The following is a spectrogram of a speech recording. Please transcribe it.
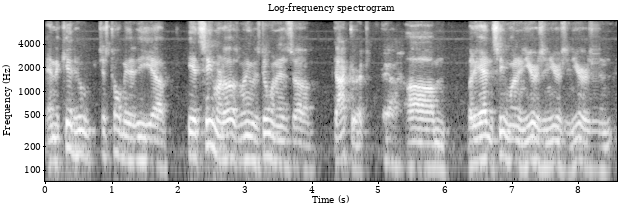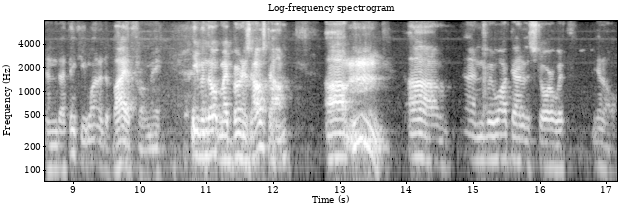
And the kid who just told me that he, uh, he had seen one of those when he was doing his, uh, doctorate. Yeah, Um, but he hadn't seen one in years and years and years. And, and I think he wanted to buy it from me, even though it might burn his house down. Um, um, and we walked out of the store with, you know,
